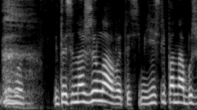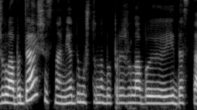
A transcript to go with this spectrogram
И то есть она жила в этой семье. Если бы она бы жила бы дальше с нами, я думаю, что она бы прожила бы и до 100.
